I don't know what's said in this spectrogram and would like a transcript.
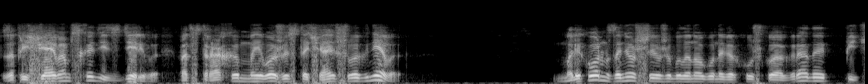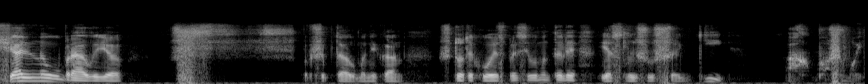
запрещаю вам сходить с дерева под страхом моего жесточайшего гнева. Маликорн, занесший уже было ногу на верхушку ограды, печально убрал ее прошептал Манекан. "Что такое?" спросил Монтале. "Я слышу шаги. Ах, боже мой!"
